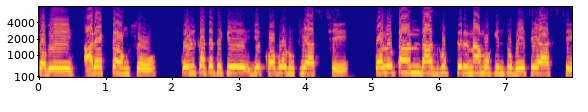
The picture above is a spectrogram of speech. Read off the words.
তবে আর একটা অংশ, কলকাতা থেকে যে খবর উঠে আসছে, কলতান দাসগুপ্তের নামও কিন্তু ভেসে আসছে।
